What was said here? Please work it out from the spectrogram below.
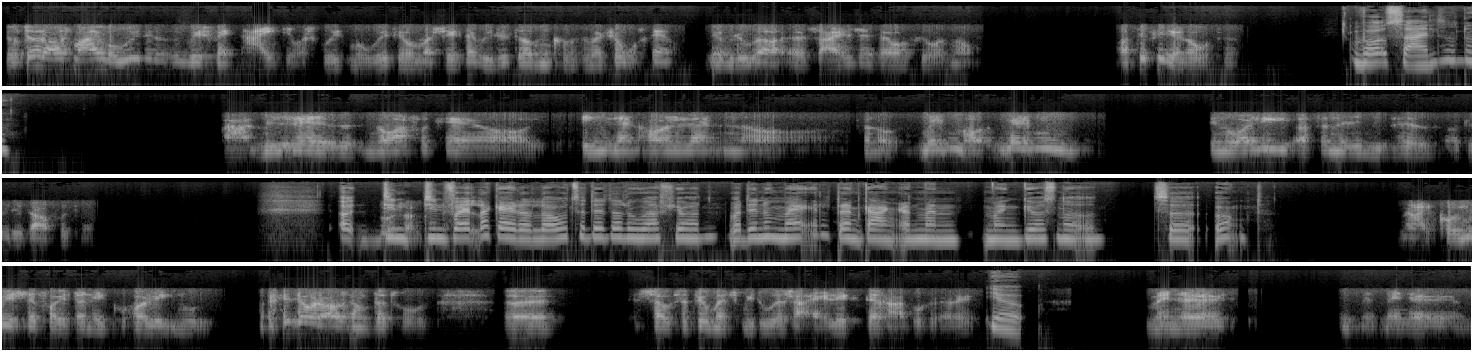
Jo, det var da også meget modigt, hvis man... Nej, det var sgu ikke modigt. Det var mig selv, der ville. Det var min konfirmationsgave. Jeg ville ud og øh, sejle, da jeg var 14 år. Og det fik jeg lov til. Hvor sejlede du? Ah, Middelhavet, Nordafrika og England, Holland og sådan noget. Mellem, mellem det nordlige og så nede i Middelhavet og det lidt Afrika. Og din, dine forældre gav dig lov til det, da du var 14? Var det normalt dengang, at man, man gjorde sådan noget så ungt? Nej, kun hvis forældrene ikke kunne holde en ud. det var der også nogen, der troede. Øh, så, så blev man smidt ud af sejle, ikke? Det har du hørt, ikke? Jo. Men, øh, men øh,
